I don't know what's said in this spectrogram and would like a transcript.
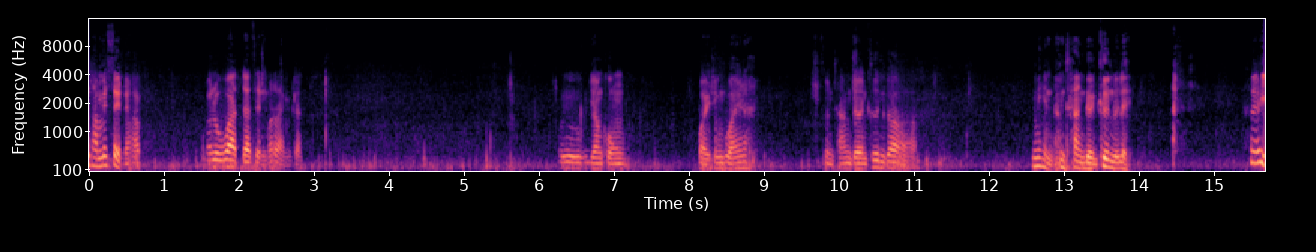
งทำไม่เสร็จนะครับ ไม่รู้ว่าจะเสร็จเมื่อไหร่เหมือนกันยังคงปล่อยทิ้งไว้นะ ส่วนทางเดินขึ้นก็ ไม่เห็นทำทางเดินขึ้นไว้เลย เฮ้ย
